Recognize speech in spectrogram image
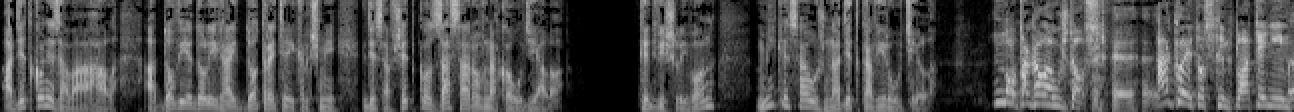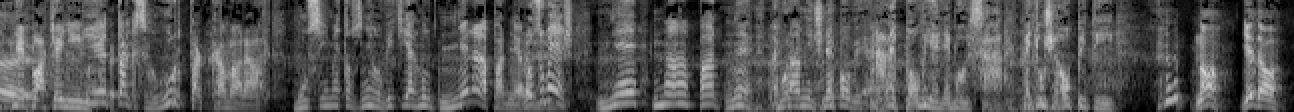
A detko nezaváhal a doviedol ich aj do tretej krčmy, kde sa všetko zasa rovnako udialo. Keď vyšli von, Mike sa už na detka vyrútil. No tak ale už dosť. Ako je to s tým platením, neplatením? Nie tak z hurta, kamarát. Musíme to z neho vytiahnuť nenápadne, rozumieš? Nenápadne, lebo nám nič nepovie. Ale povie, neboj sa, veď už je opitý. No, dedo,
